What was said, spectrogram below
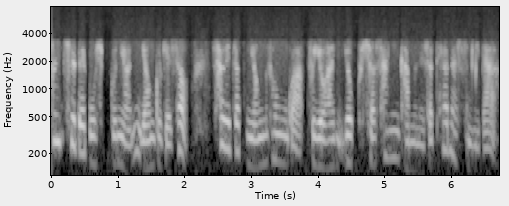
1759년 영국에서 사회적 명성과 부요한 요크셔 상인 가문에서 태어났습니다.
